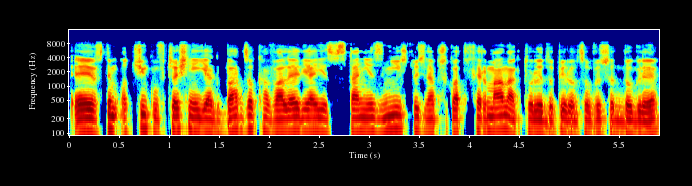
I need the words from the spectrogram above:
e, w tym odcinku wcześniej, jak bardzo kawaleria jest w stanie zniszczyć na przykład Hermana, który dopiero co wyszedł do gry.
